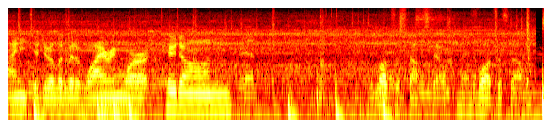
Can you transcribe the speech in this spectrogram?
I need to do a little bit of wiring work. Hood on. Lots of stuff still. Lots of stuff.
